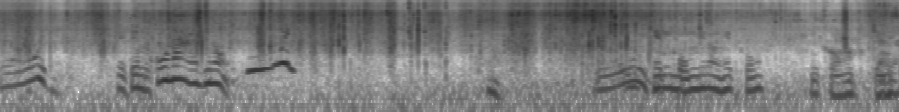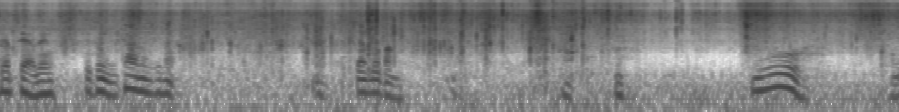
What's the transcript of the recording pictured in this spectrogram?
อุ้ยเต็มคู่หน้าเลยพี่น้องอุ้ยอุ้ยเห็ดขมพี่น้องเห็ดขมนี่ของแกงแซ่บๆเลยไปเพิ่งอีกข้างหนึงพี่น้องจังบ่บัง โอ้ของ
